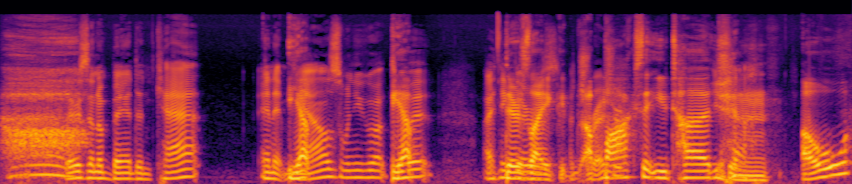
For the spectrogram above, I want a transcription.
there's an abandoned cat, and it Yep. meows when you go up to Yep. it. I think There's there like a, a, box that you touch Yeah. and oh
